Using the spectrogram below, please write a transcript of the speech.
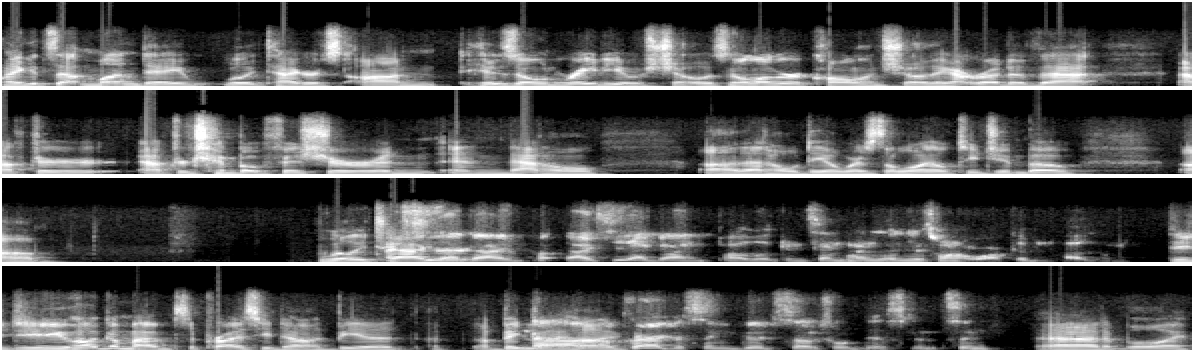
I think it's that Monday, Willie Taggart's on his own radio show. It's no longer a call-in show. They got rid of that after after Jimbo Fisher and and that whole uh, that whole deal. Where's the loyalty, Jimbo? Um, Willie I see that guy. in pu- I see that guy in public, and sometimes I just want to walk up and hug him. Do, do you hug him? I'm surprised you don't. It'd be a, a, a big guy Nah, I'm practicing good social distancing. a boy.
